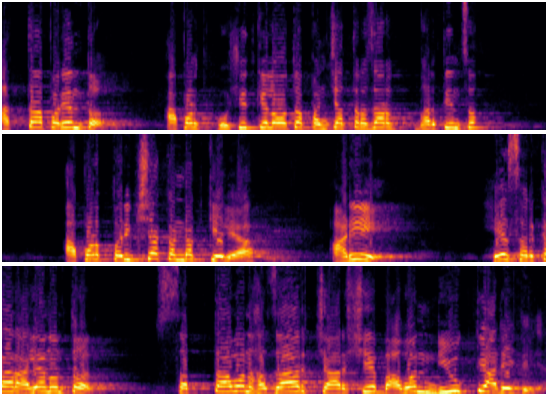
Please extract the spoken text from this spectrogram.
आत्तापर्यंत आपण घोषित केलं होतं पंच्याहत्तर हजार भरतींचं. आपण परीक्षा कंडक्ट केल्या आणि हे सरकार आल्यानंतर सत्तावन्न हजार चारशे बावन्न नियुक्ती आदेश दिल्या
